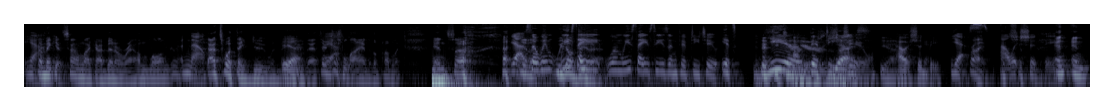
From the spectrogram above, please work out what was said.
Yeah. To make it sound like I've been around longer. No. That's what they do when they Yeah. do that. They're Yeah. just lying to the public. And so Yeah. you so when we we, say when we say season fifty-two, it's 52 year years. fifty-two. yes Yeah. how it should be Yes. Right. How It's- it should be. And and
